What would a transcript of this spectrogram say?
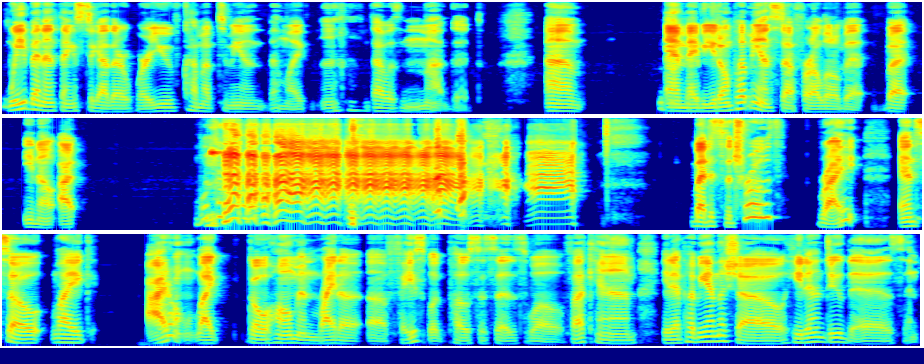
we've been in things together where you've come up to me and been like, "Uh, "That was not good," um, and maybe you don't put me in stuff for a little bit, but you know, I. What the but it's the truth, right? And so, like, I don't like go home and write a, a Facebook post that says, "Well, fuck him. He didn't put me in the show. He didn't do this, and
